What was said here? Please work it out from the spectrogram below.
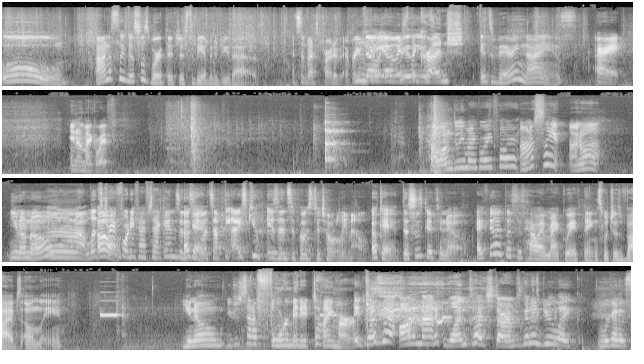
Ooh, honestly, this was worth it just to be able to do that. That's the best part of every No, video it is really the is. crunch. It's very nice. All right. Into the microwave. How long do we microwave for? Honestly, I don't. You don't know? No, no, no. Let's Oh. try 45 seconds and see what's up. The ice cube isn't supposed to totally melt. Okay, this is good to know. I feel like this is how I microwave things, which is vibes only. You know, You just set a four minute timer. it does that automatic one touch start. I'm just gonna do like we're gonna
